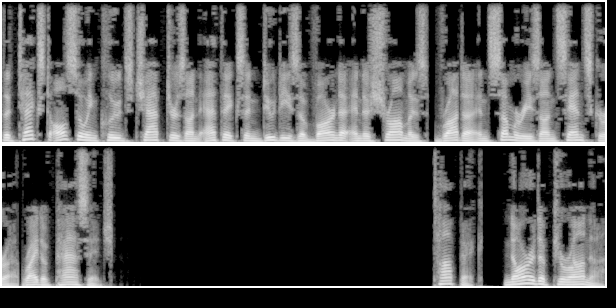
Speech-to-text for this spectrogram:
The text also includes chapters on ethics and duties of varna and ashramas, vrata and summaries on sanskara rite of passage. Narada Purana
